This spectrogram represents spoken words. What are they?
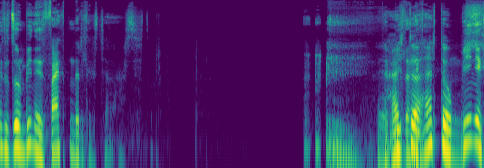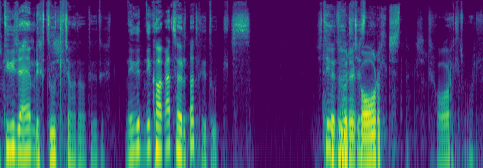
би зүгээр би нэг фактн дээр л гэж харсан шүү зүгээр Э, Хайртай хайртай хүмүүс. би нэг тэгж амар их зүүдэлж байгаа гэдэг нэг нэг ганц хоёр доо л тэгж зүүдэлжсэн тэр бүрийг ууралж ирсэн гэж. ууралж муурлаж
